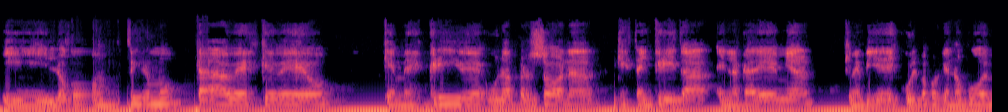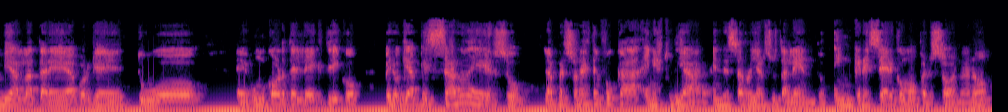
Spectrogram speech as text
y lo confirmo cada vez que veo que me escribe una persona que está inscrita en la academia, que me pide disculpas porque no pudo enviar la tarea, porque tuvo eh, un corte eléctrico, pero que a pesar de eso, la persona está enfocada en estudiar, en desarrollar su talento, en crecer como persona, ¿no?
